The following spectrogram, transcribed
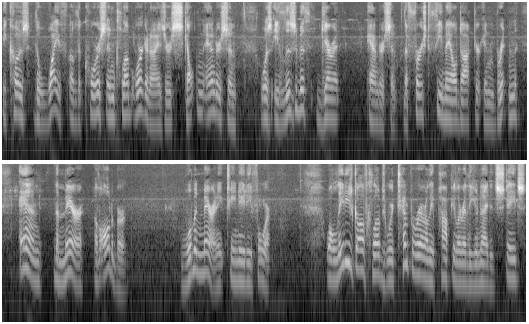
because the wife of the course and club organizer, Skelton Anderson, was Elizabeth Garrett Anderson, the first female doctor in Britain and the mayor of Aldeburgh. Woman mayor in 1884. While ladies' golf clubs were temporarily popular in the United States,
